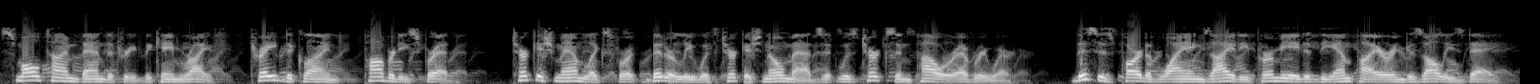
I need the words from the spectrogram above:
small-time banditry became rife, trade declined, poverty spread. Turkish Mamluks fought bitterly with Turkish nomads it was Turks in power everywhere. This is part of why anxiety permeated the empire in Ghazali's day.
